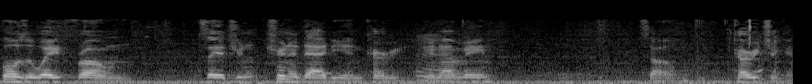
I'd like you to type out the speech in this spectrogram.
pulls away from, say, a Trin- Trinidadian curry. You know what I mean? So, curry chicken.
